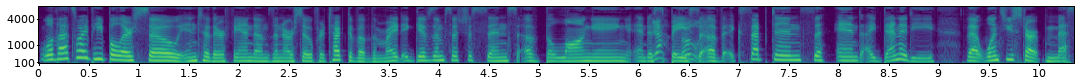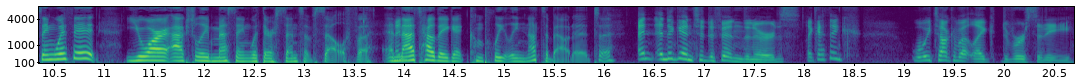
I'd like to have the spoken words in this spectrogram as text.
Well, that's why people are so into their fandoms and are so protective of them, right? It gives them such a sense of belonging and a Yeah, space totally. of acceptance and identity that once you start messing with it, you are actually messing with their sense of self. And, And- that's how they get completely nuts about it. And and again to defend the nerds, like I think when we talk about like diversity,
